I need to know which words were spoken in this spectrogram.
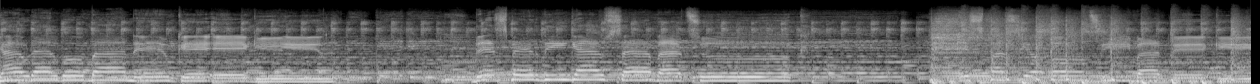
Gaur algo baneuke egin. Desberdin gauza batzuk. Espazio ontzi batekin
